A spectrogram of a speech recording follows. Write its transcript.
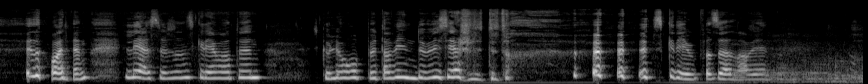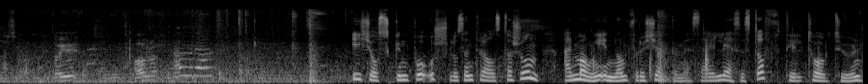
Det var en leser som skrev at hun skulle hoppe ut av vinduet hvis jeg sluttet å skrive på Sønnavind. I kiosken på Oslo sentralstasjon er mange innom for å kjøpe med seg lesestoff til togturen.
